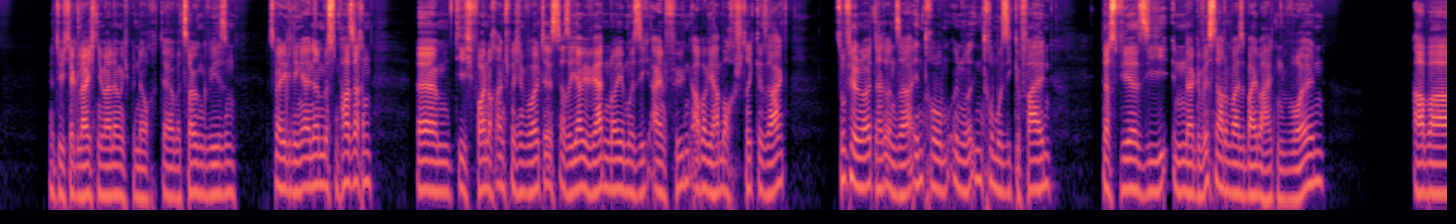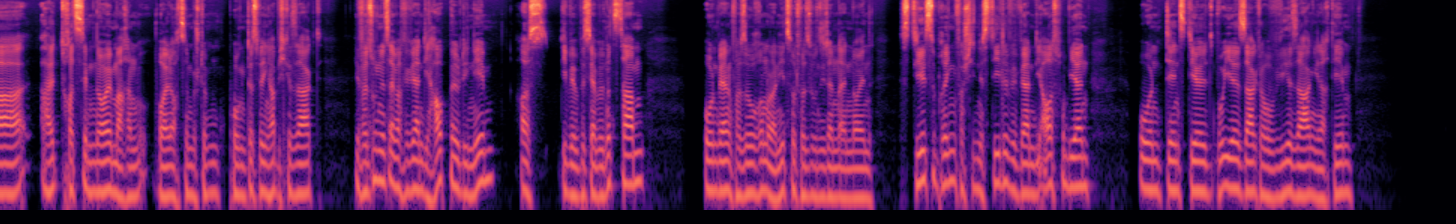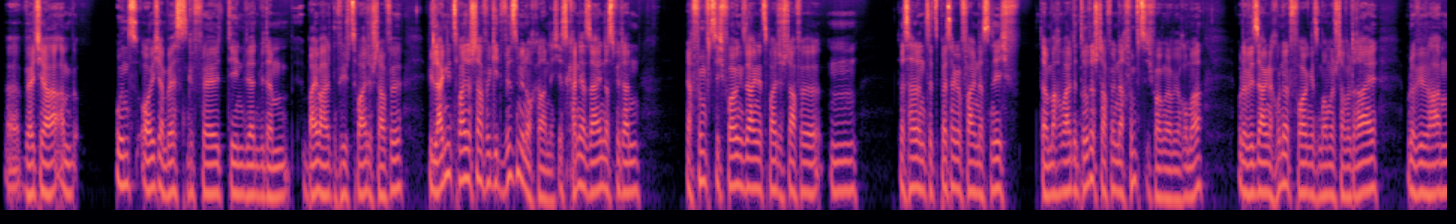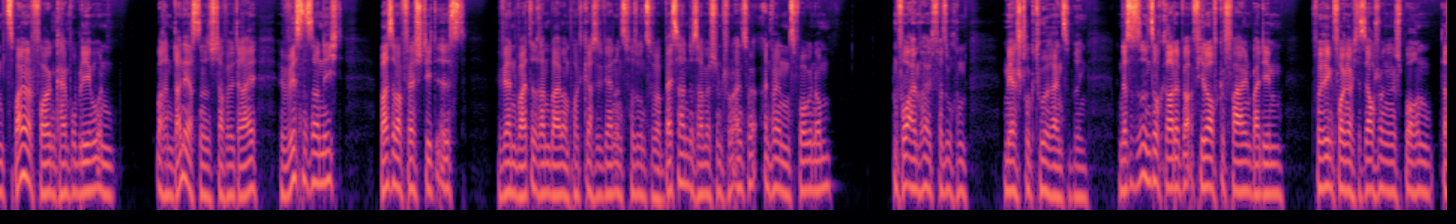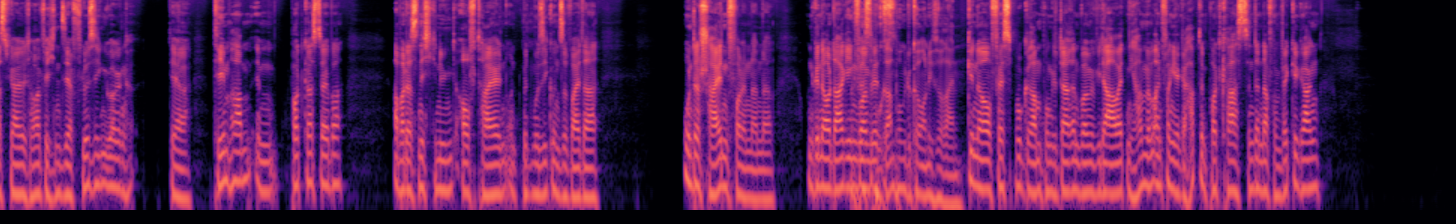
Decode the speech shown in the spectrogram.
natürlich der gleichen Meinung. Ich bin auch der Überzeugung gewesen, dass wir einige Dinge ändern müssen. Ein paar Sachen, ähm, die ich vorher noch ansprechen wollte, ist, also ja, wir werden neue Musik einfügen, aber wir haben auch strikt gesagt, so vielen Leuten hat unser Intro, unsere Intro-Musik gefallen, dass wir sie in einer gewissen Art und Weise beibehalten wollen aber halt trotzdem neu machen wollen, auch zu einem bestimmten Punkt. Deswegen habe ich gesagt, wir versuchen jetzt einfach, wir werden die Hauptmelodie nehmen, aus, die wir bisher benutzt haben, und werden versuchen, oder wird versuchen, sie dann einen neuen Stil zu bringen, verschiedene Stile. Wir werden die ausprobieren und den Stil, wo ihr sagt, oder wo wir sagen, je nachdem, äh, welcher am, uns, euch am besten gefällt, den werden wir dann beibehalten für die zweite Staffel. Wie lange die zweite Staffel geht, wissen wir noch gar nicht. Es kann ja sein, dass wir dann nach 50 Folgen sagen, die zweite Staffel, mh, hm, das hat uns jetzt besser gefallen, das nicht. Dann machen wir halt eine dritte Staffel nach 50 Folgen oder wie auch immer. Oder wir sagen nach 100 Folgen, jetzt machen wir Staffel 3. Oder wir haben 200 Folgen, kein Problem und machen dann erst eine Staffel 3. Wir wissen es noch nicht. Was aber feststeht ist, wir werden weiter dranbleiben am Podcast. Wir werden uns versuchen zu verbessern. Das haben wir schon von Anfang an uns vorgenommen. Und vor allem halt versuchen, mehr Struktur reinzubringen. Und das ist uns auch gerade viel aufgefallen. Bei dem vorherigen Folgen habe ich das ja auch schon angesprochen, dass wir halt häufig einen sehr flüssigen Übergang der Themen haben im Podcast selber, aber das nicht genügend aufteilen und mit Musik und so weiter unterscheiden voneinander. Und genau dagegen und wollen wir. Jetzt, Programmpunkte kommen auch nicht so rein. Genau, feste Programmpunkte, darin wollen wir wieder arbeiten. Die haben wir am Anfang ja gehabt im Podcast, sind dann davon weggegangen.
